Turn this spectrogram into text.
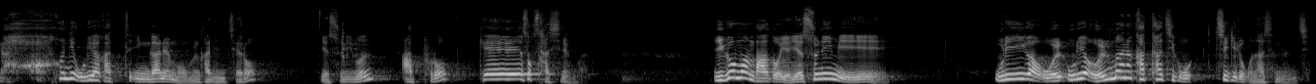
영원히 우리와 같은 인간의 몸을 가진 채로 예수님은 앞으로 계속 사시는 거예요. 이것만 봐도 예수님이 우리가, 우리가 얼마나 같아지고 지기를 원하셨는지.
